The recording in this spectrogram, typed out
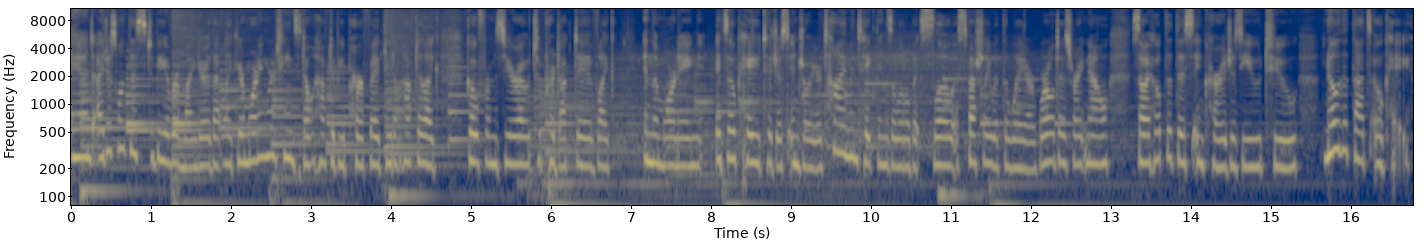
and I just want this to be a reminder that like your morning routines don't have to be perfect. You don't have to like go from zero to productive like in the morning. It's okay to just enjoy your time and take things a little bit slow, especially with the way our world is right now. So I hope that this encourages you to know that that's okay.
